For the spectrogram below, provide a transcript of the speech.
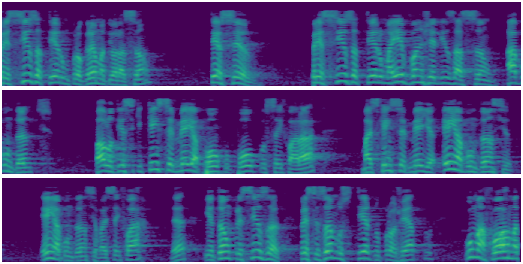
Precisa ter um programa de oração. Terceiro, precisa ter uma evangelização abundante. Paulo disse que quem semeia pouco, pouco ceifará, mas quem semeia em abundância, em abundância vai ceifar. Né? Então precisa, precisamos ter no projeto uma forma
